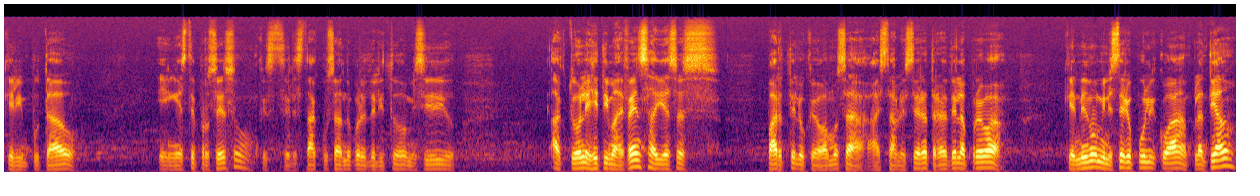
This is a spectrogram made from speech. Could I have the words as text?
que el imputado en este proceso que se le está acusando por el delito de homicidio actuó en legítima defensa y eso es parte de lo que vamos a, establecer a través de la prueba que el mismo Ministerio Público ha planteado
